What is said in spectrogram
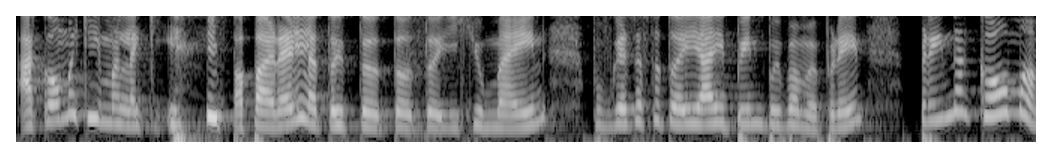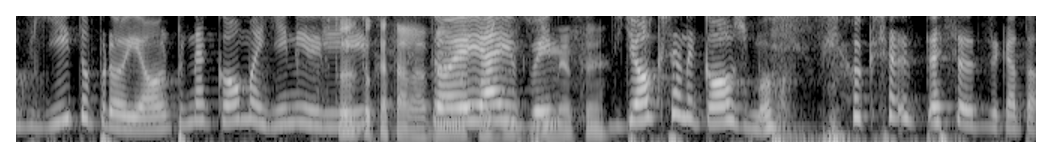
Ακόμα και η, μαλακή, η παπαρέλα, το, το, το, το, η Humane, που βγάζει αυτό το AI pin που είπαμε πριν, πριν ακόμα βγει το προϊόν, πριν ακόμα γίνει η release, το, το AI pin, διώξανε κόσμο. διώξανε 4%.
